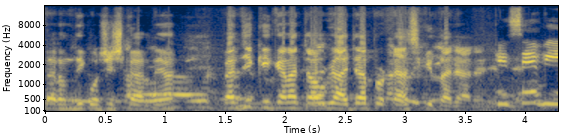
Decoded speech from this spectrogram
ਕਰਨ ਦੀ ਕੋਸ਼ਿਸ਼ ਕਰਦੇ ਆ ਭੈਣ ਜੀ ਕੀ ਕਹਿਣਾ ਚਾਹੋਗੇ? ਅੱਜ ਆ ਪ੍ਰੋਟੈਸਟ ਕੀਤਾ ਜਾ ਰਿਹਾ ਹੈ। ਕਿਸੇ ਵੀ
